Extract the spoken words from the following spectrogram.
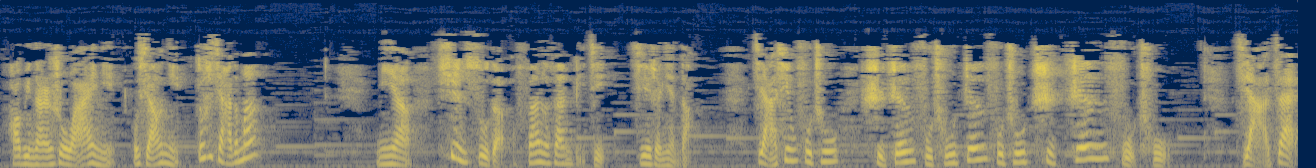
好比男人说我爱你，我想你，都是假的吗？”米娅迅速的翻了翻笔记。接着念道：“假性付出是真付出，真付出是真付出。假在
